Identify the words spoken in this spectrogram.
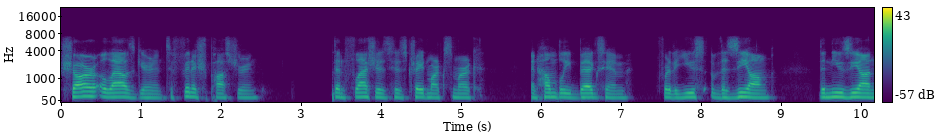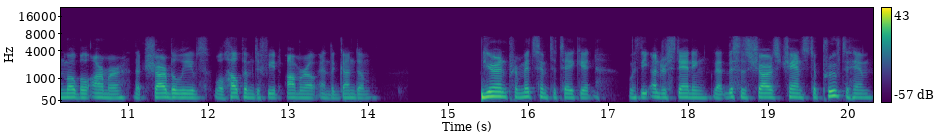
Char allows Gihren to finish posturing, then flashes his trademark smirk and humbly begs him for the use of the Zeong, the new Zeon mobile armor that Char believes will help him defeat Amuro and the Gundam. Gihren permits him to take it with the understanding that this is Char's chance to prove to him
